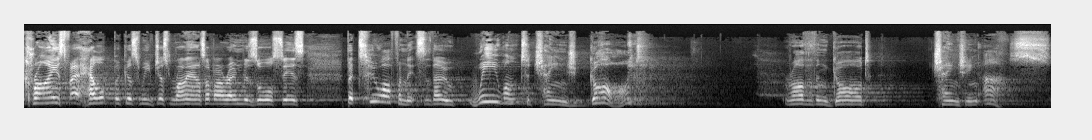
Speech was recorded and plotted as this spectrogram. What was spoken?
cries for help because we've just run out of our own resources. But too often it's as though we want to change God rather than God changing us.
